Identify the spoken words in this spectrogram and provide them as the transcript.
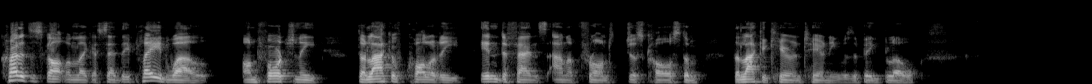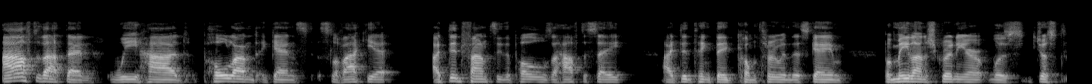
credit to Scotland, like I said, they played well. Unfortunately, their lack of quality in defence and up front just cost them. The lack of Kieran Tierney was a big blow. After that, then, we had Poland against Slovakia. I did fancy the Poles, I have to say. I did think they'd come through in this game, but Milan Skriniar was just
